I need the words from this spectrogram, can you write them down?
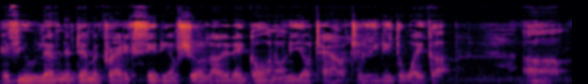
if you live in a democratic city, I'm sure a lot of that going on in your town too. You need to wake up. Um,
